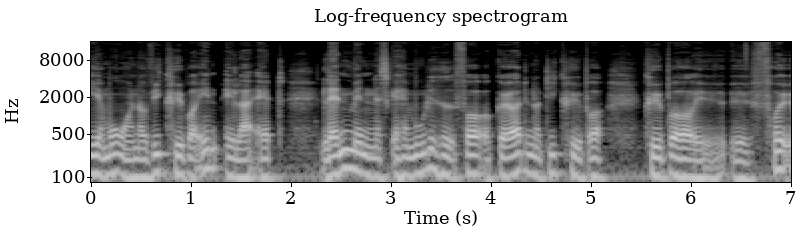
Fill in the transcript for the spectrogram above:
GMO'er, når vi køber ind, eller at landmændene skal have mulighed for at gøre det, når de køber, køber øh, øh, frø?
